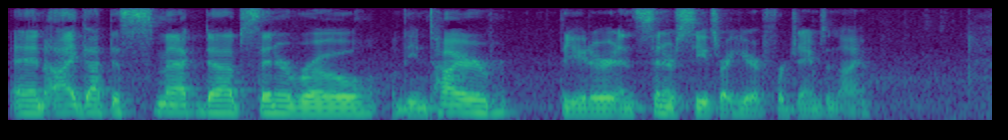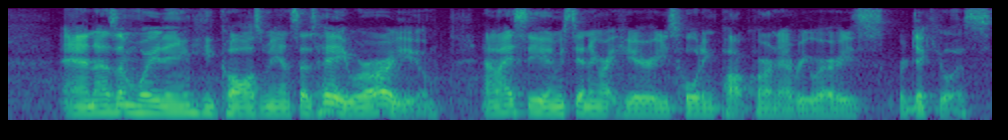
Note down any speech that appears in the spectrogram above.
And I got this smack dab center row of the entire theater and center seats right here for James and I. And as I'm waiting, he calls me and says, Hey, where are you? And I see him, he's standing right here, he's holding popcorn everywhere, he's ridiculous.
